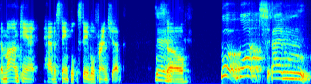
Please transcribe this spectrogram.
the mom can't have a stable stable friendship. No. So what what um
